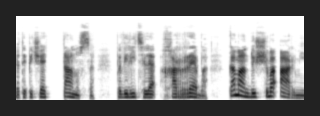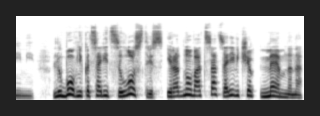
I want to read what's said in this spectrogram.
это печать Тануса, повелителя Харреба, командующего армиями, любовника царицы Лострис и родного отца царевича Мемнона,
